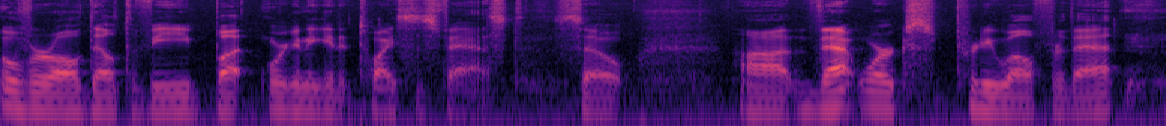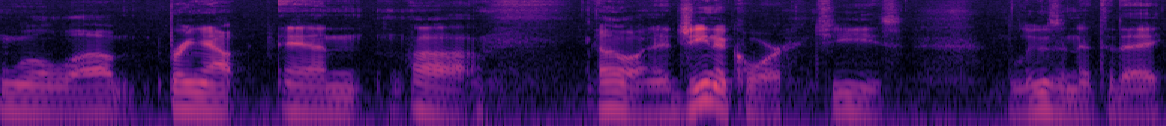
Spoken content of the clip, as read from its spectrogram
overall delta V, but we're going to get it twice as fast. So uh, that works pretty well for that. We'll uh, bring out an, uh, oh, an Agena core. Jeez, losing it today.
